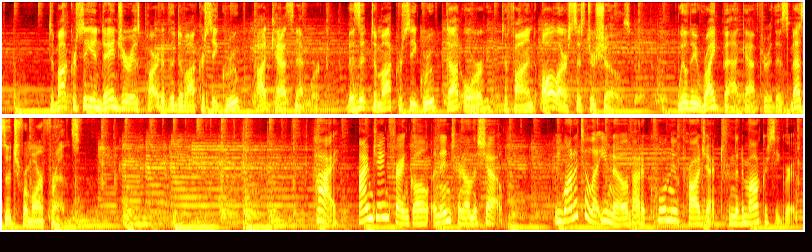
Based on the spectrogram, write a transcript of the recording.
Democracy in Danger is part of the Democracy Group podcast network. Visit democracygroup.org to find all our sister shows. We'll be right back after this message from our friends. Hi, I'm Jane Frankel, an intern on the show. We wanted to let you know about a cool new project from the Democracy Group.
